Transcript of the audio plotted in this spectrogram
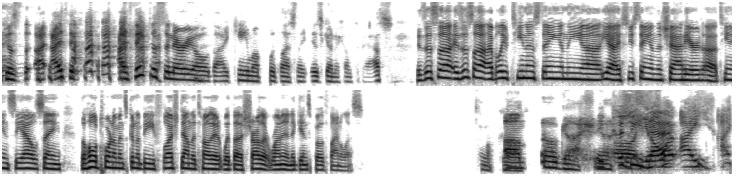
because I, I think I think the scenario that I came up with last night is going to come to pass. Is this? Uh, is this? Uh, I believe Tina's staying in the. Uh, yeah, I see staying in the chat here. Uh, Tina in Seattle saying the whole tournament's going to be flushed down the toilet with uh, Charlotte running against both finalists. Oh, God. Um, Oh gosh, It yeah. could Oh, be you that. know what? I I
